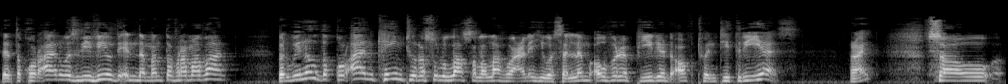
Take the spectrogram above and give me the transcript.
That the Quran was revealed in the month of Ramadan. But we know the Quran came to Rasulullah sallallahu alaihi wasallam over a period of 23 years. Right? So,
